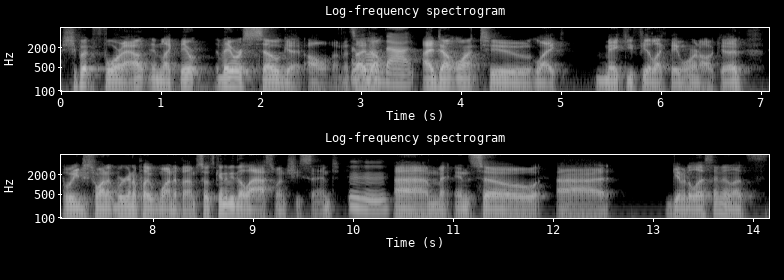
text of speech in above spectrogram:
she put four out, and like they were they were so good, all of them. And so I I, love don't that. I don't want to like make you feel like they weren't all good, but we just want to, we're going to play one of them. So it's going to be the last one she sent. Mm-hmm. Um, and so uh, give it a listen and let's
